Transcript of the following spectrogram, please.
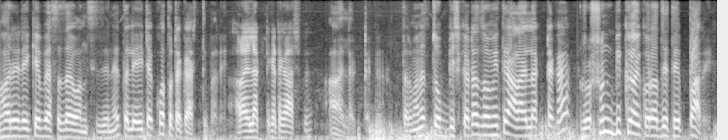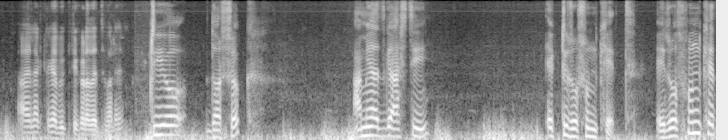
ঘরে রেখে বেচা যায় অন সিজনে তাহলে এটা কত টাকা আসতে পারে? আড়াই লাখ টাকা টাকা আসবে। আড়াই লাখ টাকা। তার মানে চব্বিশ কাঠা জমিতে আড়াই লাখ টাকা রসুন বিক্রয় করা যেতে পারে। আড়াই লাখ টাকা বিক্রি করা যেতে পারে। প্রিয় দর্শক আমি আজকে আসছি একটি রসুন ক্ষেত। এই রসুন ক্ষেত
